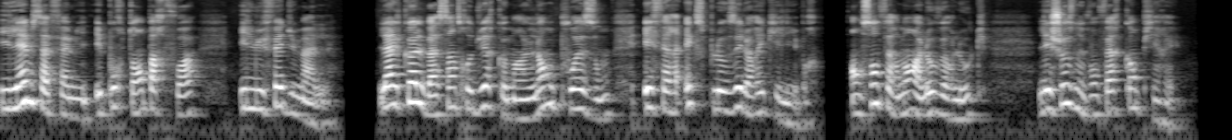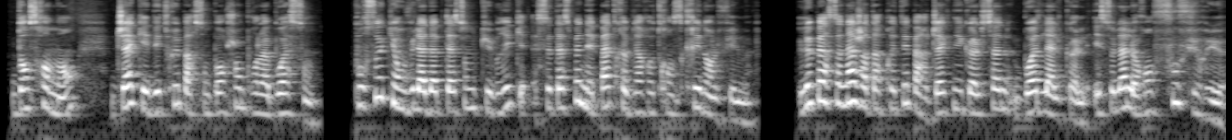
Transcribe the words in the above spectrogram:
Il aime sa famille et pourtant, parfois, il lui fait du mal. L'alcool va s'introduire comme un lent poison et faire exploser leur équilibre. En s'enfermant à l'Overlook, les choses ne vont faire qu'empirer. Dans ce roman, Jack est détruit par son penchant pour la boisson. Pour ceux qui ont vu l'adaptation de Kubrick, cet aspect n'est pas très bien retranscrit dans le film, le personnage interprété par Jack Nicholson boit de l'alcool et cela le rend fou furieux.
